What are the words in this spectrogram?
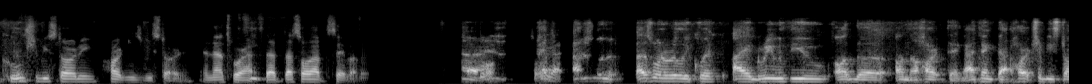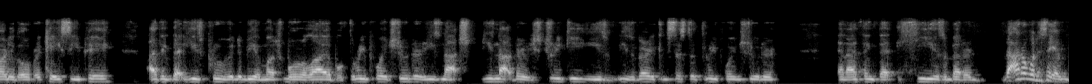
Kuz should be starting. Hart needs to be starting, and that's where I, that that's all I have to say about it. All right. I I just want to. I just want to really quick. I agree with you on the on the Hart thing. I think that Hart should be starting over KCP. I think that he's proven to be a much more reliable three point shooter. He's not. He's not very streaky. He's he's a very consistent three point shooter, and I think that he is a better. I don't want to say a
